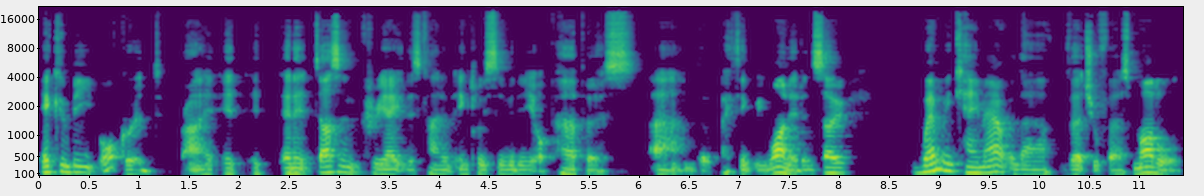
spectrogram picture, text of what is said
it can be awkward, right? It, it and it doesn't create this kind of inclusivity or purpose um, that I think we wanted. And so when we came out with our virtual first model,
